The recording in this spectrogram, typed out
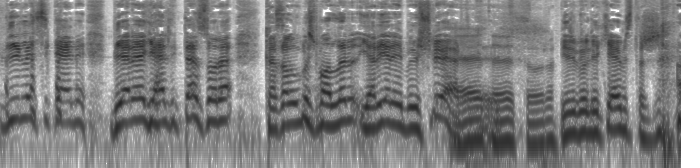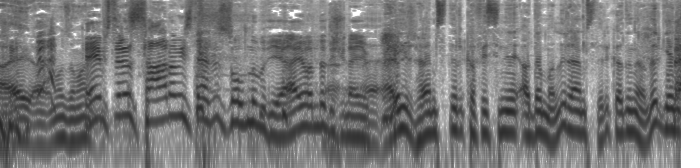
Birleşik yani bir araya geldikten sonra kazanılmış mallar yarı yarıya bölüşülüyor ya. Evet evet doğru. Bir bölü iki hamster. Hayır ama o zaman Hamster'ın sağını mı istersin solunu mu diye. Hayvanı da düşünen yok. Hayır hamster kafesini adam alır hamsterı kadın alır gene Ben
